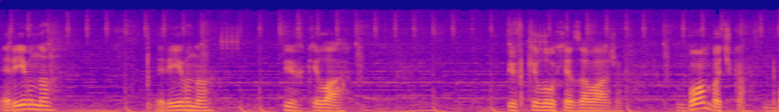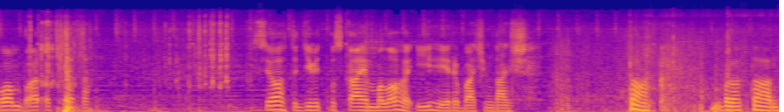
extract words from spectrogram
рівно, рівно пів кіла. Пів кілухи заважив. Бомбочка, бомба ракета. Все, тоді відпускаємо малого Іги і рибачимо далі. Так, братан.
